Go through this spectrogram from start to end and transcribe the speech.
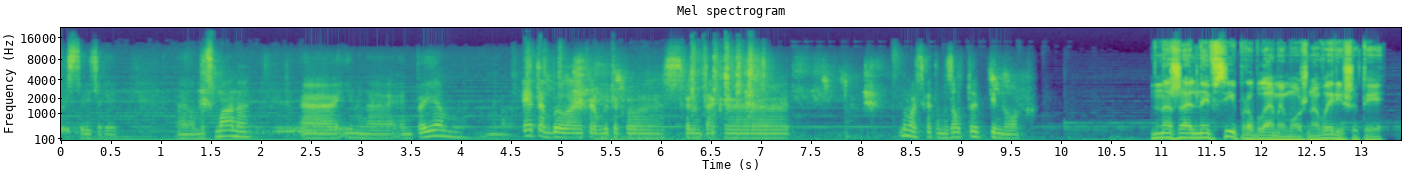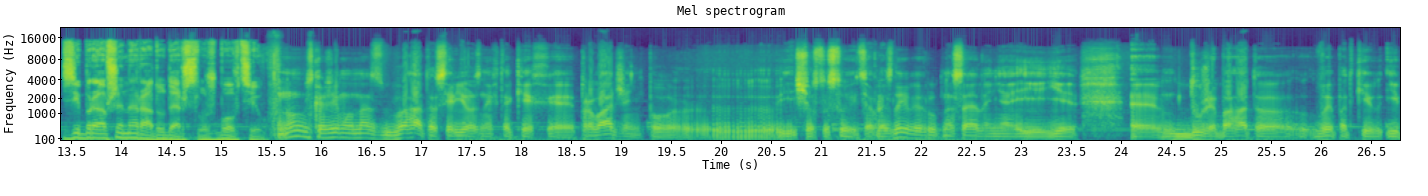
представителей э, омбудсмана, э, именно НПМ, это было как бы такое, скажем так, э, ну, можно сказать, там, золотой пинок. На жаль, не всі проблеми можна вирішити, зібравши нараду держслужбовців. Ну, скажімо, у нас багато серйозних таких е, проваджень, по, е, що стосується вразливих груп населення, і є е, дуже багато випадків і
